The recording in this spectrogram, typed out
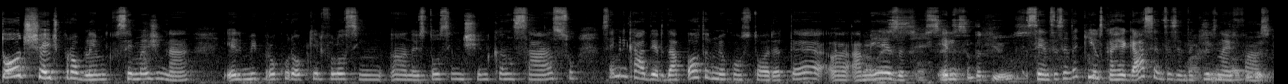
todo cheio de problema que você imaginar. Ele me procurou porque ele falou assim: Ana, eu estou sentindo cansaço, sem brincadeira, da porta do meu consultório até a, a ah, mesa. São 160 ele, quilos. 160 quilos. Carregar 160 Imagina, quilos não é fácil.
